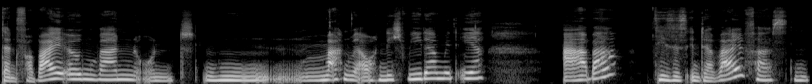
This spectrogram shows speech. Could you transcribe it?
dann vorbei irgendwann und machen wir auch nicht wieder mit ihr. Aber dieses Intervallfasten,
